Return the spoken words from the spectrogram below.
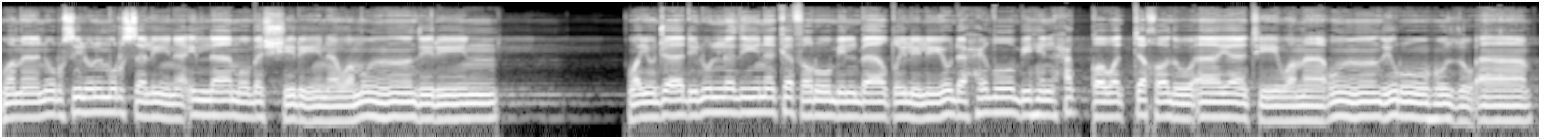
وما نرسل المرسلين إلا مبشرين ومنذرين. ويجادل الذين كفروا بالباطل ليدحضوا به الحق واتخذوا آياتي وما انذروا هزؤا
